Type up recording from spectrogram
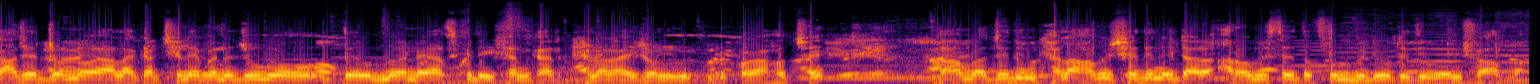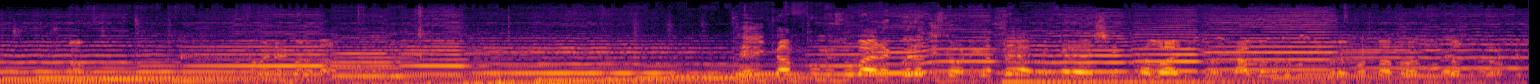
কাজের জন্য এলাকার ছেলে পেলে যুবদের উন্নয়নে আজকের এখানকার খেলার আয়োজন করা হচ্ছে। তো আমরা যেদিন খেলা হবে সেদিন এটার আরও বিস্তারিত ফুল ভিডিওটি দিব ইনশাআল্লাহ। এই কাম তুমি দুবারে করে দিছো, ঠিক আছে? এখানে লয় দিছো, কালো করে করে করতে হবে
